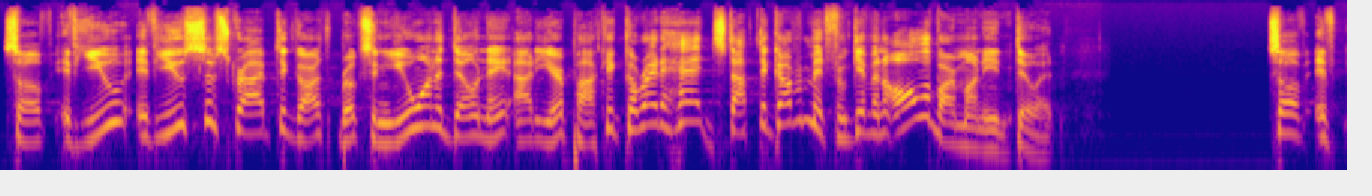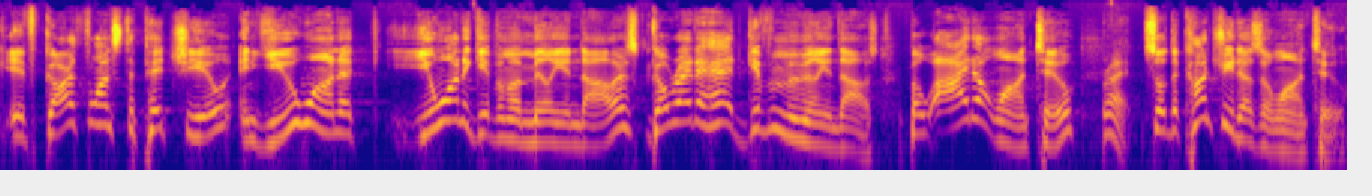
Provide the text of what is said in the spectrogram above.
So if, if you if you subscribe to Garth Brooks and you want to donate out of your pocket, go right ahead. Stop the government from giving all of our money to do it. So if, if if Garth wants to pitch you and you want to you want to give him a million dollars, go right ahead, give him a million dollars. But I don't want to. Right. So the country doesn't want to.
